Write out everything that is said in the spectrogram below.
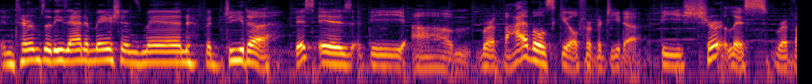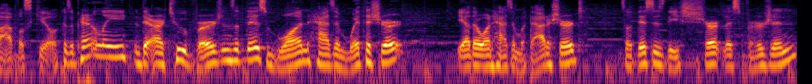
in terms of these animations, man, Vegeta. This is the um, revival skill for Vegeta, the shirtless revival skill, because apparently there are two versions of this. One has him with a shirt, the other one has him without a shirt. So this is the shirtless version.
